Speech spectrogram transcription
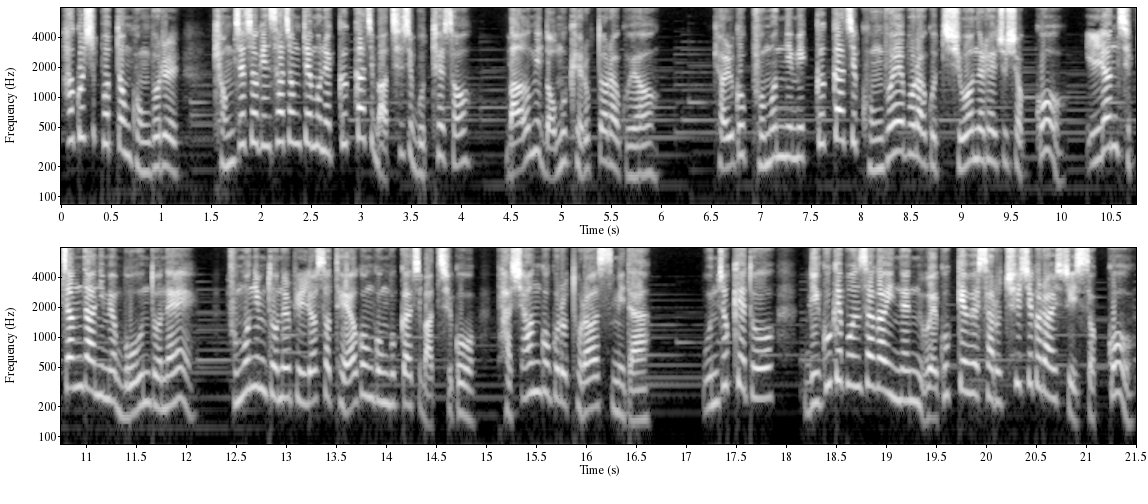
하고 싶었던 공부를 경제적인 사정 때문에 끝까지 마치지 못해서 마음이 너무 괴롭더라고요. 결국 부모님이 끝까지 공부해보라고 지원을 해주셨고, 1년 직장 다니며 모은 돈에 부모님 돈을 빌려서 대학원 공부까지 마치고 다시 한국으로 돌아왔습니다. 운 좋게도 미국에 본사가 있는 외국계 회사로 취직을 할 수 있었고,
